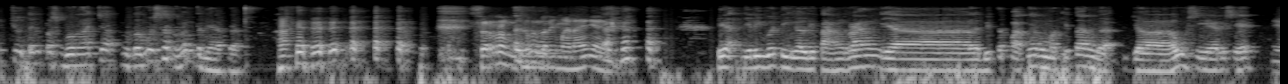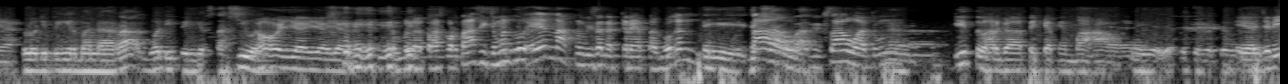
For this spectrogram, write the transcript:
lucu, tapi pas gue ngaca, muka gue serem ternyata. serem serem dari mananya Ya, jadi gue tinggal di Tangerang, ya lebih tepatnya rumah kita nggak jauh sih Eris ya. ya Lo di pinggir bandara, gue di pinggir stasiun. oh iya iya iya sebelah transportasi cuman lu enak lu bisa naik kereta gua kan Eh, naik tahu naik pesawat cuman Nah, gitu harga tiketnya mahal iya, iya, betul, betul. Iya, jadi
